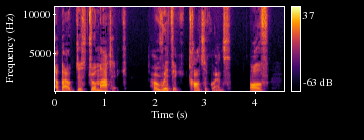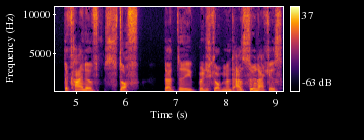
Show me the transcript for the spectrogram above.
about this dramatic, horrific consequence of the kind of stuff that the British government and Sunak is.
